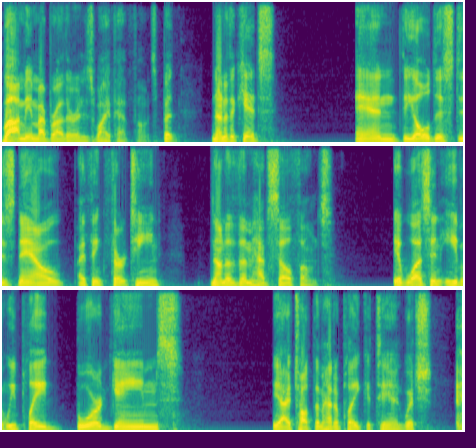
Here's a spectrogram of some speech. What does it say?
Well, I mean, my brother and his wife have phones, but none of the kids. And the oldest is now, I think, 13. None of them have cell phones. It wasn't even, we played board games. Yeah, I taught them how to play Catan, which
